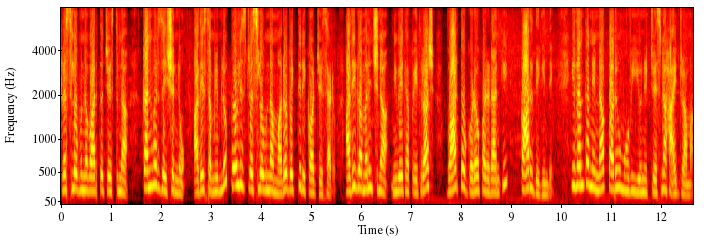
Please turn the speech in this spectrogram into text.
డ్రెస్లో ఉన్న వారితో చేస్తున్న కన్వర్జేషన్ను అదే సమయంలో పోలీస్ డ్రెస్లో ఉన్న మరో వ్యక్తి రికార్డ్ చేశాడు. అది గమనించిన నివేద పేతురాజ్ వారితో గొడవ పడడానికి కారు దిగింది. ఇదంతా నిన్న పరువు మూవీ యూనిట్ చేసిన హై డ్రామా.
